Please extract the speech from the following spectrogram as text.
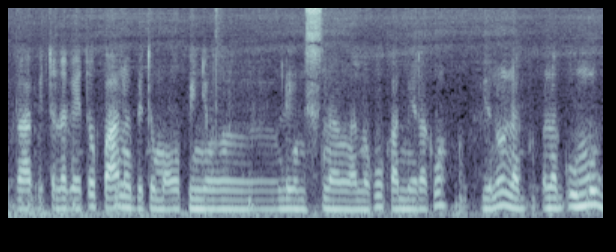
Grabe talaga ito. Paano ba ito ma-open yung lens ng ano ko, camera ko? You know, nag, nag-umog.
